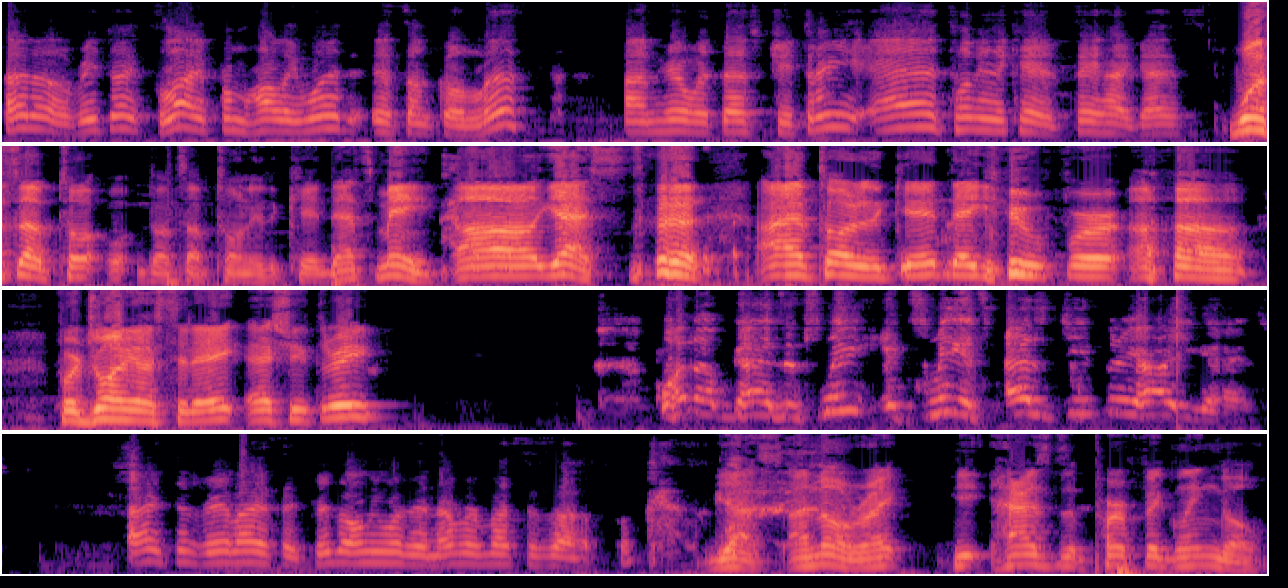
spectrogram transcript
Hello, Rejects, live from Hollywood. It's Uncle Lisp. I'm here with SG3 and Tony Da Kid. Say hi, guys. What's up, to- What's up, Tony Da Kid? That's me. Uh, yes, I am Tony Da Kid. Thank you for uh for joining us today, SG3. What up, guys? It's me. It's me. It's SG3. How are you guys? I just realized that you're the only one that never messes up. Yes, I know, right? He has the perfect lingo,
